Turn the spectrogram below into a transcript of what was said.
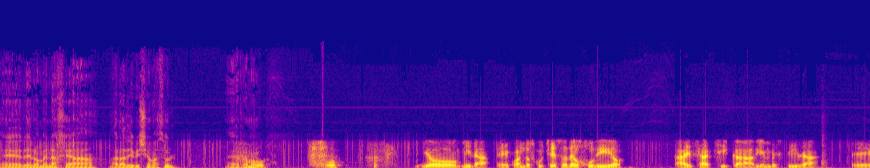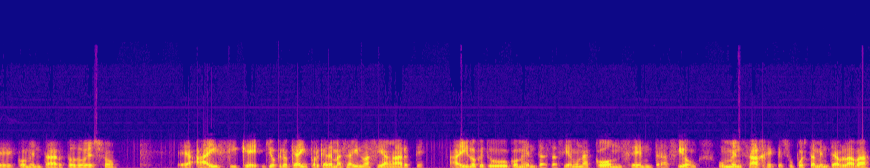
eh, del homenaje a, a, la División Azul? Eh, Ramón. Uf, uf. Yo, mira, eh, cuando escuché eso del judío, a esa chica bien vestida eh, comentar todo eso, eh, ahí sí que, yo creo que ahí, porque además ahí no hacían arte, ahí lo que tú comentas, hacían una concentración, un mensaje que supuestamente hablaba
